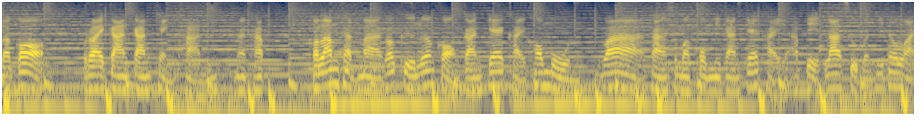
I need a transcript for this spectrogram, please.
แล้วก็รายการการแข่งขันนะครับ คอลัมน์ถัดมาก็คือเรื่องของการแก้ไขข้อมูล ว่าทางสมาคมมีการแก้ไขอัปเดตล่าสุดวันที่เท่าไหร่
